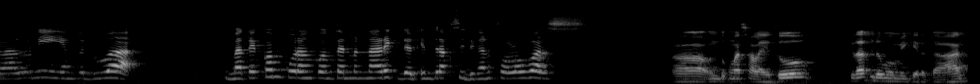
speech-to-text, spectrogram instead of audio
lalu nih yang kedua. Himatekom kurang konten menarik dan interaksi dengan followers. Uh, untuk masalah itu, kita sudah memikirkan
